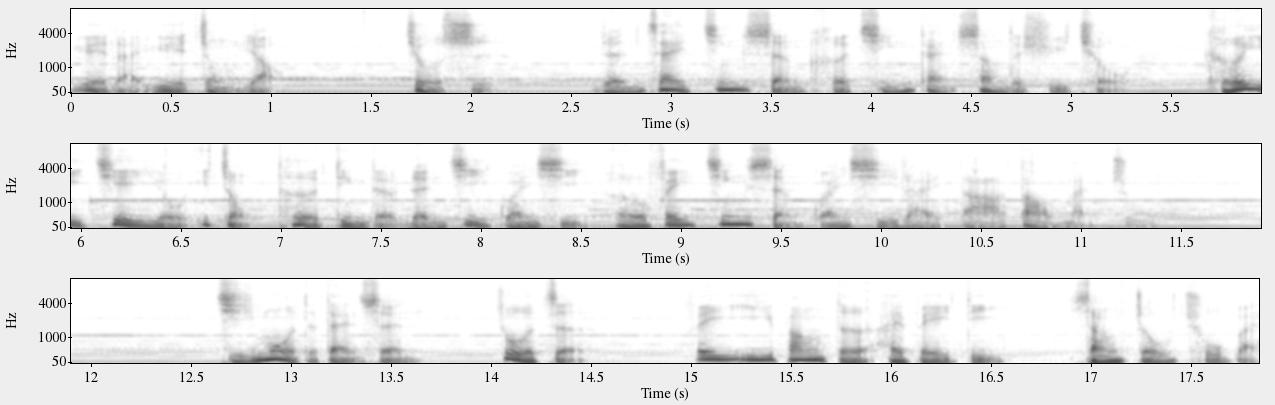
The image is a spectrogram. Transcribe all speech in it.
越来越重要，就是人在精神和情感上的需求，可以借由一种特定的人际关系，而非精神关系来达到满足。《寂寞的诞生》，作者菲伊邦德·艾贝蒂，商周出版。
